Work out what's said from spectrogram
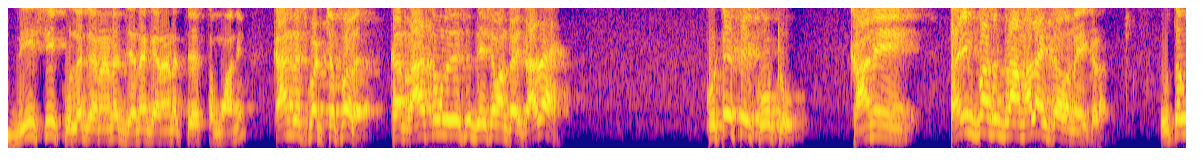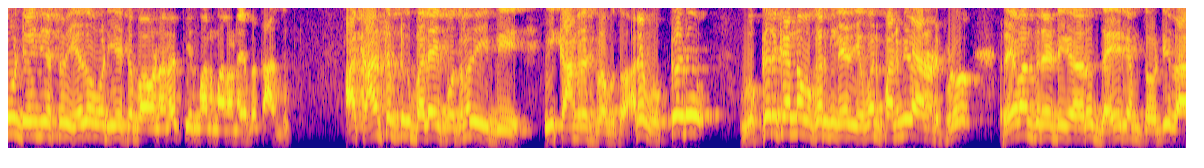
బీసీ కుల గణన జనగణన చేస్తాము అని కాంగ్రెస్ పార్టీ చెప్పాలి. కానీ రాష్ట్రంలో చేస్తే దేశం అంతా అవుతుందా కొట్టేస్తాయి కోట్లు. కానీ టైం పాస్ డ్రామాలు అవుతా ఉన్నాయి ఇక్కడ. ఉత్తగుంటే ఏం చేస్తుంది? ఏదో ఒకటి చేస్తే బాగుండాలని తీర్మానం అలానే కాన్సెప్ట్. ఆ కాన్సెప్ట్కి బలి అయిపోతున్నది ఈ ఈ కాంగ్రెస్ ప్రభుత్వం. అరే ఒక్కడు ఒక్కరికన్నా ఒకరికి లేదు. ఎవరి పని మీద అన్నాడు ఇప్పుడు రేవంత్ రెడ్డి గారు ధైర్యంతో రా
